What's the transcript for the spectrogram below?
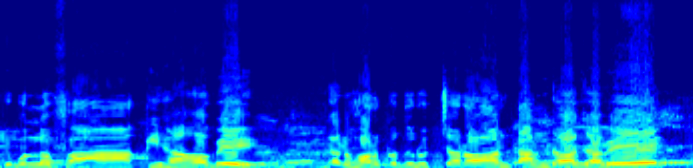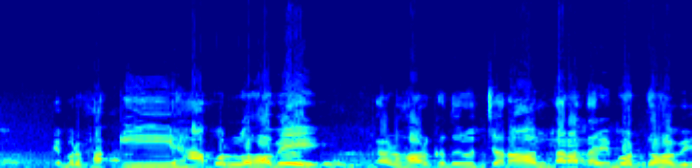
কি বলল ফাকিহা হবে। কারণ হরকতের উচ্চারণ টান দেওয়া যাবে। এবার ফাকিহা পড়ল হবে, কারণ হরকতের উচ্চারণ তাড়াতাড়ি পড়তে হবে।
